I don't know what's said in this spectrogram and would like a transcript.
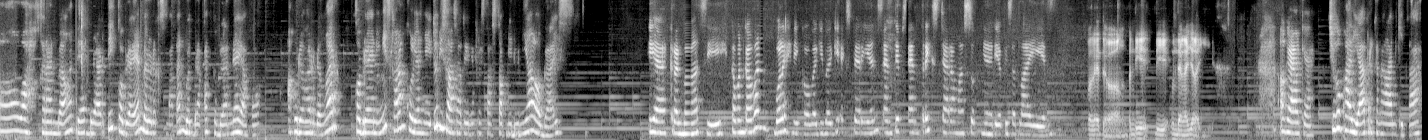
Oh, wah keren banget ya. Berarti Ko Brian baru ada kesempatan buat berangkat ke Belanda ya, kok. Aku dengar-dengar Ko Brian ini sekarang kuliahnya itu di salah satu universitas top di dunia loh, guys. Iya, keren banget sih. Kapan-kapan boleh nih kok bagi-bagi experience and tips and tricks cara masuknya di episode lain. Boleh dong, nanti diundang aja lagi. Oke, oke. Cukup kali ya perkenalan kita.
